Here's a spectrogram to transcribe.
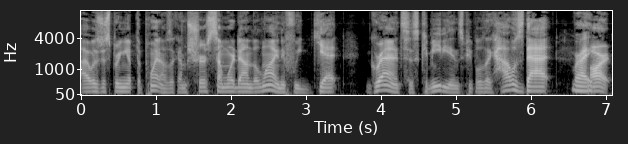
I was just bringing up the point. I was like, I'm sure somewhere down the line, if we get grants as comedians, people are like, how's that Right. art?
